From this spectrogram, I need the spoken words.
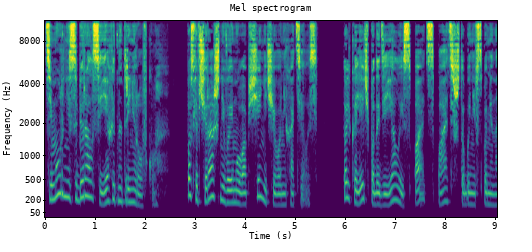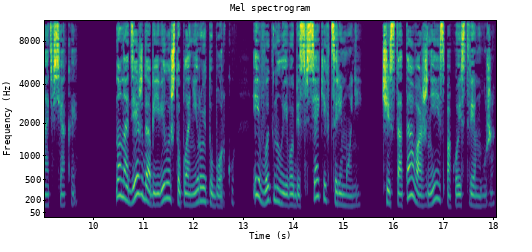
Тимур не собирался ехать на тренировку. После вчерашнего ему вообще ничего не хотелось. Только лечь под одеяло и спать, спать, чтобы не вспоминать всякое. Но Надежда объявила, что планирует уборку, и выгнала его без всяких церемоний. Чистота важнее спокойствия мужа.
